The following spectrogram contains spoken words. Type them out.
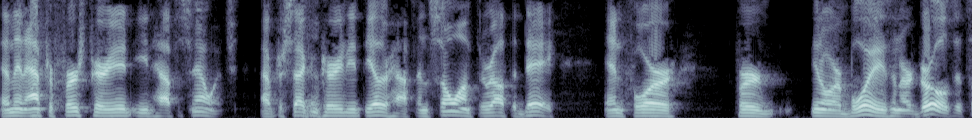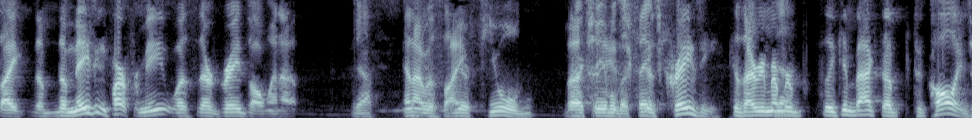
and then after first period, eat half a sandwich. After second Yeah. period, eat the other half, and so on throughout the day. And for for you know our boys and our girls, it's like the the amazing part for me was their grades all went up. Yeah. And I was like, you're fueled. that's actually able to it's, think. it's crazy because I remember thinking back to, to college,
